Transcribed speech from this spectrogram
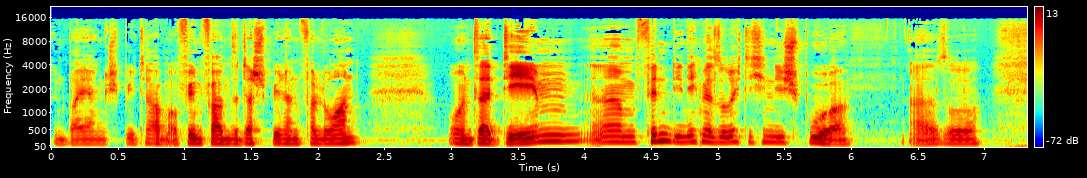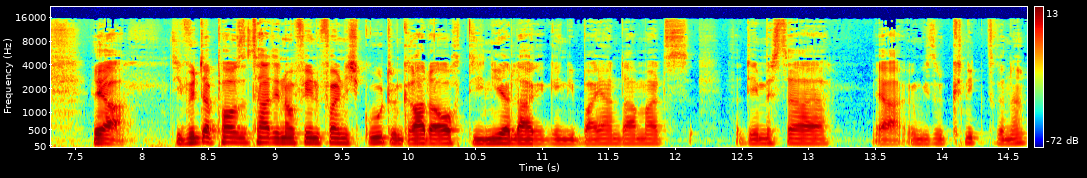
in Bayern gespielt haben. Auf jeden Fall haben sie das Spiel dann verloren. Und seitdem ähm, finden die nicht mehr so richtig in die Spur. Also, ja, die Winterpause tat ihnen auf jeden Fall nicht gut und gerade auch die Niederlage gegen die Bayern damals, seitdem ist da ja irgendwie so ein Knick drin.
